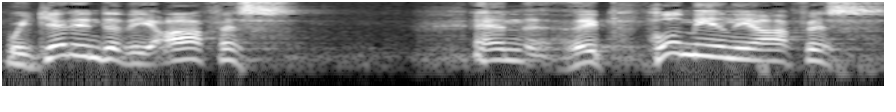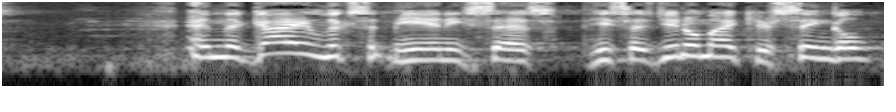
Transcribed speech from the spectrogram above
We get into the office, and they pull me in the office, and the guy looks at me and he says, he says, you know, Mike, you're single.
